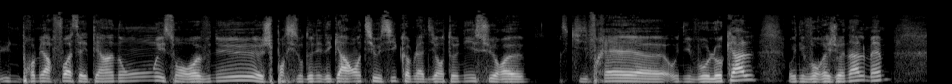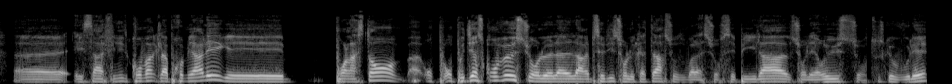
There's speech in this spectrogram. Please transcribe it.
une première fois, ça a été un non. Ils sont revenus. Je pense qu'ils ont donné des garanties aussi, comme l'a dit Anthony, sur euh, ce qu'ils feraient euh, au niveau local, au niveau régional même. et ça a fini de convaincre la première ligue. Et pour l'instant, bah, on, peut dire ce qu'on veut sur l'Arabie Saoudite, sur le Qatar, sur, voilà, sur ces pays-là, sur les Russes, sur tout ce que vous voulez.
